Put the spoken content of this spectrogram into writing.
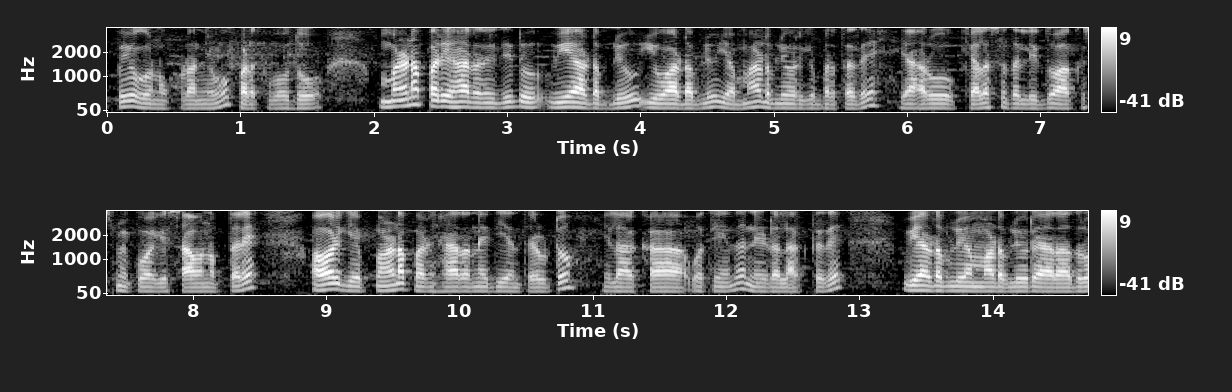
ಉಪಯೋಗವನ್ನು ಕೂಡ ನೀವು ಪಡ್ಕೋಬೋದು ಮರಣ ಪರಿಹಾರ ನಿಧಿದು V R W U R W M R W ಅವರಿಗೆ ಬರ್ತದೆ. ಯಾರು ಕೆಲಸದಲ್ಲಿದ್ದು ಆಕಸ್ಮಿಕವಾಗಿ ಸಾವನ್ನಪ್ತಾರೆ, ಅವರಿಗೆ ಮರಣ ಪರಿಹಾರ ನಿಧಿ ಅಂತ ಹೇಳ್ಬಿಟ್ಟು ಇಲಾಖಾ ವತಿಯಿಂದ ನೀಡಲಾಗ್ತದೆ. V R W M R W ಯಾರಾದರೂ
